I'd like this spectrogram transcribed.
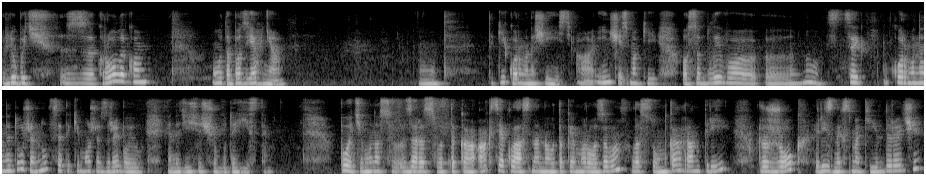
Любить з кроликом от, або з ягням. От. Такий корм вона ще їсть. А інші смаки, особливо, е, ну, цей корм вона не дуже, ну, все-таки може з рибою. Я надіюся, що буде їсти. Потім у нас зараз от така акція класна на таке морозиво, ласунка, гран-прі, рожок різних смаків, до речі.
